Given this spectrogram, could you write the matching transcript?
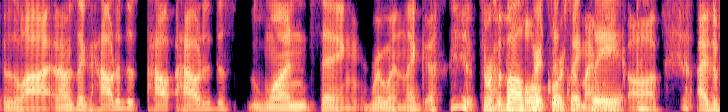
it was a lot, and I was like, how did this how how did this one thing ruin like throw the Fall whole so course of my week off? I had to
